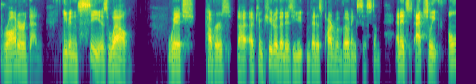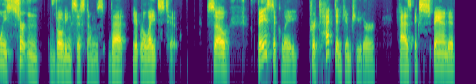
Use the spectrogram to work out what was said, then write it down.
broader than even C as well, which covers uh, a computer that is that is part of a voting system. And it's actually only certain voting systems that it relates to. So basically, protected computer has expanded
